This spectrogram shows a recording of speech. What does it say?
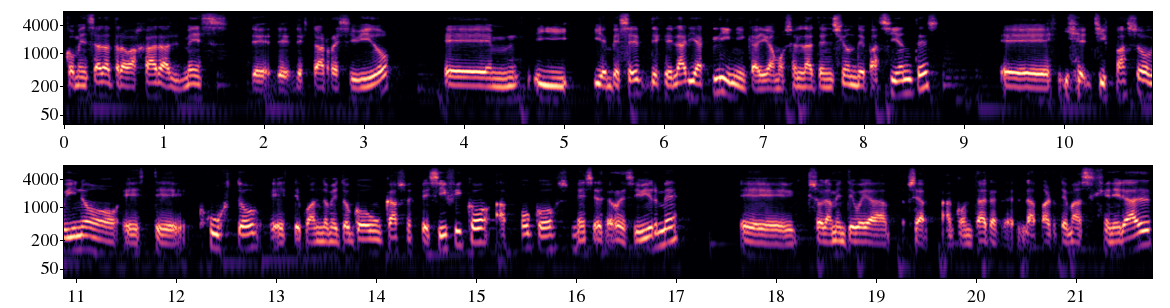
comenzar a trabajar al mes de, estar recibido. Em, y, empecé desde el área clínica, digamos, en la atención de pacientes. Eh, y el chispazo vino este, justo este, cuando me tocó un caso específico, a pocos meses de recibirme. Eh, solamente voy a, a contar la parte más general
